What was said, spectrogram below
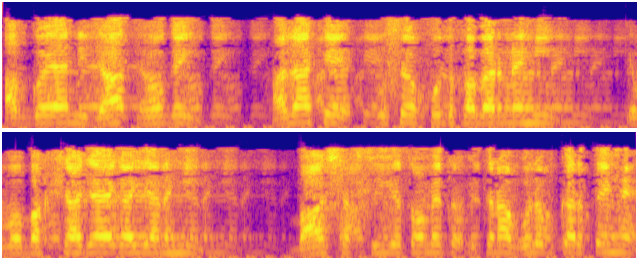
اب گویا نجات ہو گئی۔ حالانکہ اسے خود خبر نہیں کہ وہ بخشا جائے گا یا نہیں۔ بعض شخصیتوں میں تو اتنا غلب کرتے ہیں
